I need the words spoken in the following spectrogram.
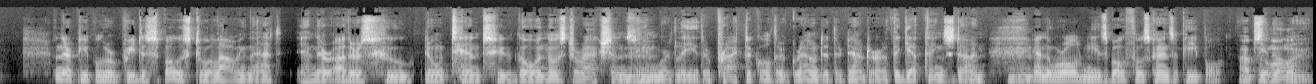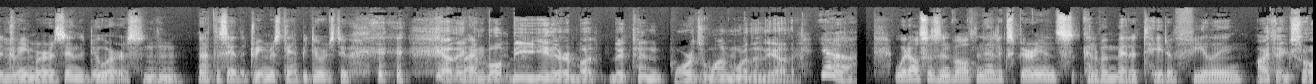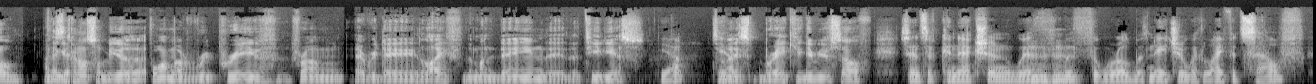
And there are people who are predisposed to allowing that, and there are others who don't tend to go in those directions mm-hmm. inwardly. They're practical, they're grounded, they're down to earth, they get things done. Mm-hmm. And the world needs both those kinds of people. You know, Absolutely, the yeah. dreamers and the doers. Mm-hmm. Not to say that dreamers can't be doers too. Yeah, they can both be either, but they tend towards one more than the other. yeah. What else is involved in that experience? Kind of a meditative feeling. I think so. I think it can also be a form of reprieve from everyday life, the mundane, the, the tedious. Yeah. It's a yeah. nice break you give yourself. sense of connection with mm-hmm. with the world, with nature, with life itself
